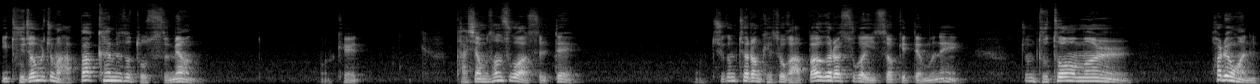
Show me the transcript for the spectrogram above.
이 두 점을 좀 압박하면서 뒀으면 뭐 이렇게 다시 한번 선수가 왔을 때 지금처럼 계속 압박을 할 수가 있었기 때문에 좀 두터움을 활용하는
